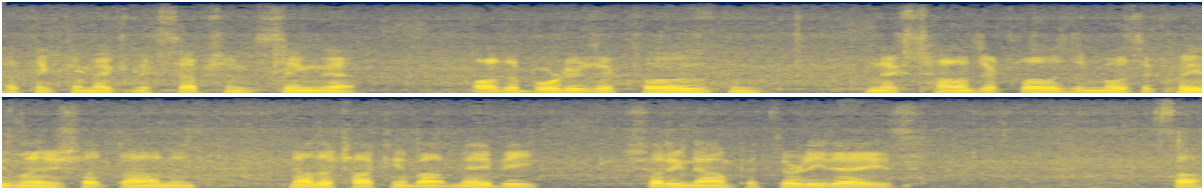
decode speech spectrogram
I think they're making an exception seeing that all the borders are closed and next towns are closed and most of Queensland is shut down and now they're talking about maybe shutting down for 30 days. So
